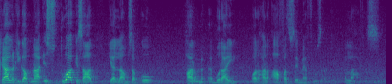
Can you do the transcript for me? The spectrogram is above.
ख्याल रखिएगा अपना इस दुआ के साथ कि अल्लाह हम सबको हर बुराई और हर आफत से महफूज रखे। अल्लाह हाफ़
